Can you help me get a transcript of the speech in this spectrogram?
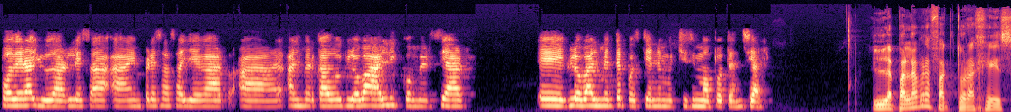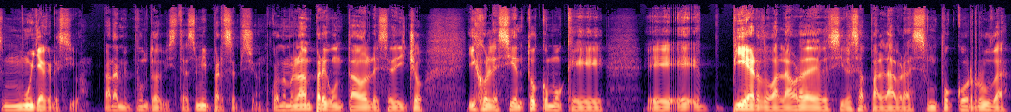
poder ayudarles a, empresas a llegar al mercado global y comerciar eh, globalmente, pues tiene muchísimo potencial. La palabra factoraje es muy agresiva, para mi punto de vista, es mi percepción. Cuando me lo han preguntado, les he dicho, híjole, siento como que eh, eh, pierdo a la hora de decir esa palabra, es un poco ruda.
